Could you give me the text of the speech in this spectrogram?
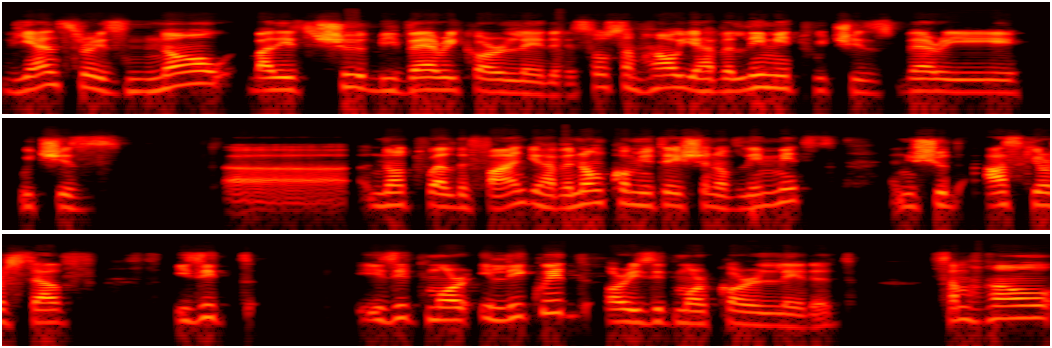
the answer is no, but it should be very correlated. So somehow you have a limit which is very, which is uh, not well defined. You have a non-commutation of limits, and you should ask yourself: Is it is it more illiquid or is it more correlated? Somehow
